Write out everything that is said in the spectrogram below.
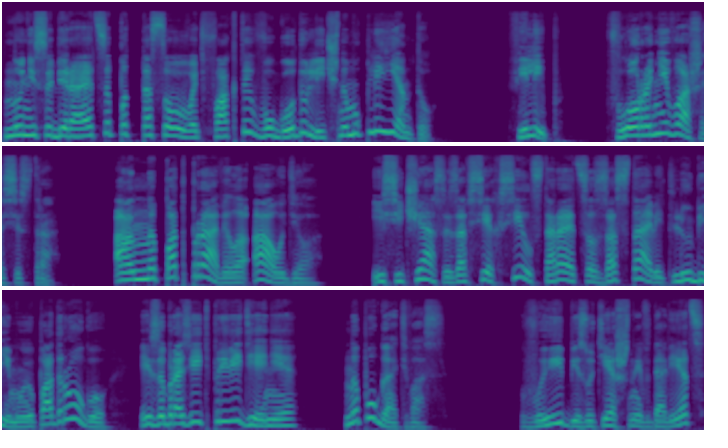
но не собирается подтасовывать факты в угоду личному клиенту. «Филипп, Флора не ваша сестра. Анна подправила аудио. И сейчас изо всех сил старается заставить любимую подругу изобразить привидение, напугать вас. Вы, безутешный вдовец,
